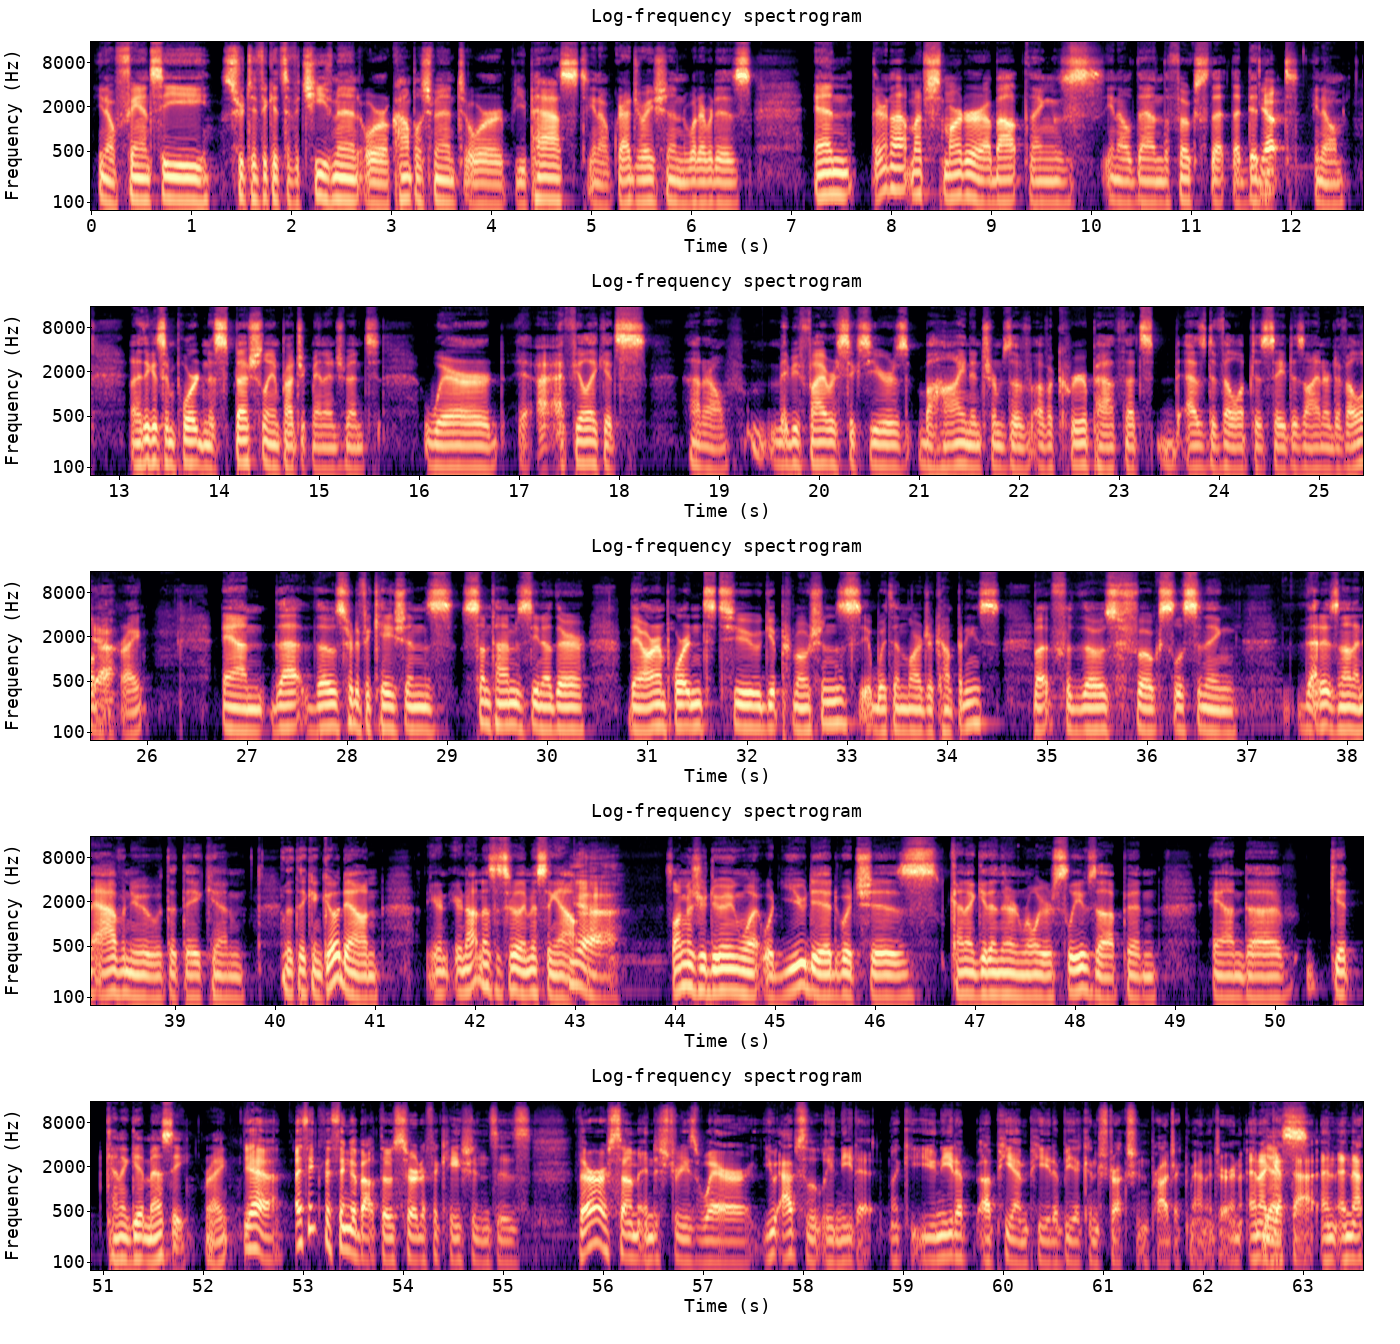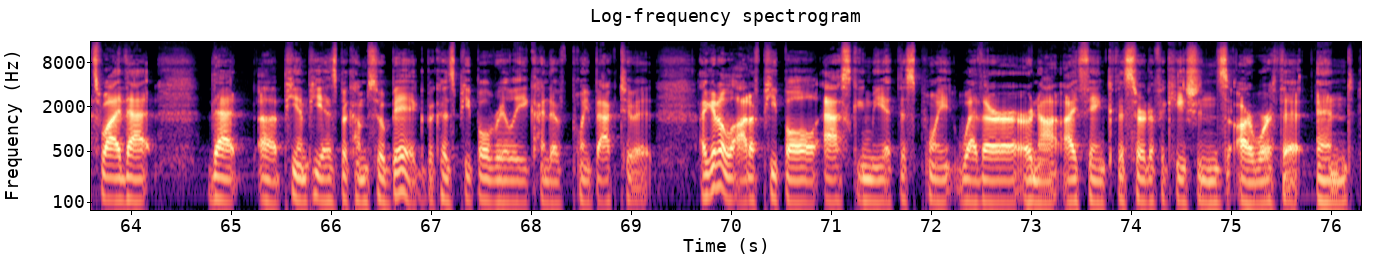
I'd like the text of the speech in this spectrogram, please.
you know, fancy certificates of achievement or accomplishment or you passed, you know, graduation, whatever it is, and they're not much smarter about things, you know, than the folks that that didn't, yep. you know. And I think it's important, especially in project management where I feel like it's I don't know maybe five or six years behind in terms of of a career path that's as developed as say design or development, yeah. right? And that those certifications sometimes you know they're They are important to get promotions within larger companies, but for those folks listening, that is not an avenue that they can that they can go down. You're, you're not necessarily missing out. Yeah. As long as you're doing what, what you did, which is kind of get in there and roll your sleeves up and and uh, get kind of get messy, right? Yeah. I think the thing about those certifications is there are some industries where you absolutely need it. Like you need a, a PMP to be a construction project manager, and, and I Yes. get that, and and that's why that that uh, PMP has become so big because people really kind of point back to it. I get a lot of people asking me at this point whether or not I think the certifications are worth it, and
